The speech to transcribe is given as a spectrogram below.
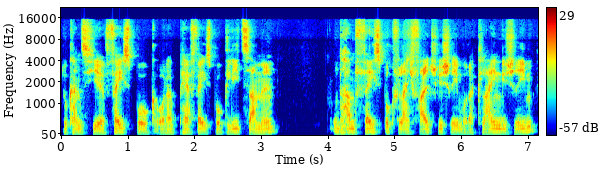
du kannst hier Facebook oder per Facebook Leads sammeln und haben Facebook vielleicht falsch geschrieben oder klein geschrieben.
